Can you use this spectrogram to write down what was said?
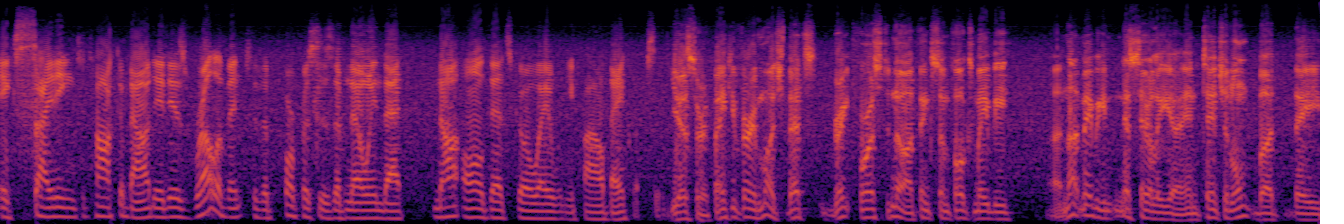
exciting to talk about, it is relevant to the purposes of knowing that not all debts go away when you file bankruptcy. Yes, sir. Thank you very much. That's great for us to know. I think some folks may be uh, not maybe necessarily uh, intentional, but they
